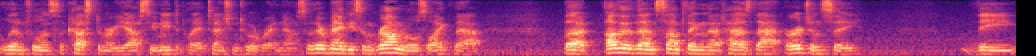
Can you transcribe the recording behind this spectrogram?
will influence the customer, yes, you need to pay attention to it right now. So there may be some ground rules like that. But other than something that has that urgency, the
